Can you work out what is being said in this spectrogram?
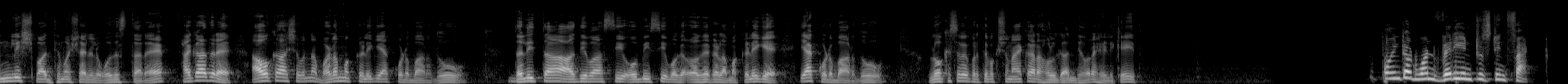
ಇಂಗ್ಲೀಷ್ ಮಾಧ್ಯಮ ಶಾಲೆಯಲ್ಲಿ ಓದಿಸ್ತಾರೆ. ಹಾಗಾದರೆ ಅವಕಾಶವನ್ನು ಬಡ ಮಕ್ಕಳಿಗೆ ಯಾಕೆ ಕೊಡಬಾರದು? ದಲಿತ, ಆದಿವಾಸಿ, ಒ ಬಿ ಸಿ ವರ್ಗಗಳ ಮಕ್ಕಳಿಗೆ ಯಾಕೆ ಕೊಡಬಾರದು? ಲೋಕಸಭೆ ಪ್ರತಿಪಕ್ಷ ನಾಯಕ ರಾಹುಲ್ ಗಾಂಧಿ ಅವರ ಹೇಳಿಕೆ ಇದು. Point out one very interesting fact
